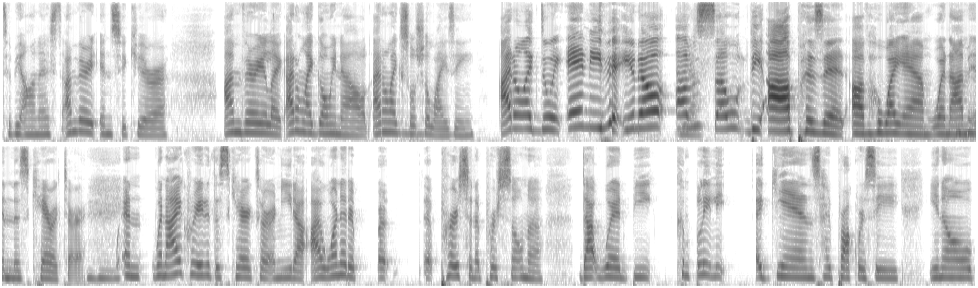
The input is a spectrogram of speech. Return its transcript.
to be honest. I'm very insecure. I'm very like, I don't like going out. I don't like mm-hmm. socializing. I don't like doing anything, you know? I'm Yeah. so the opposite of who I am when I'm in mm-hmm. this character. Mm-hmm. And when I created this character, Anitta, I wanted a, a, a person, a persona that would be completely against hypocrisy, you know,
